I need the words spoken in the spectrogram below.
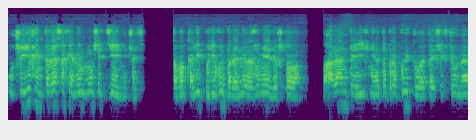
у чыіх інтарэсах яны мусяць дзейнічаць то бок калі былі выбары яны разумелі што гарантыя іхняя дабрабыту это эфектыўная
